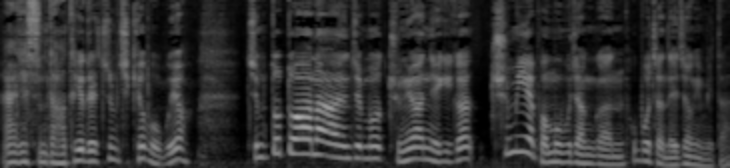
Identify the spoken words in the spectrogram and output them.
알겠습니다. 어떻게 될지 좀 지켜보고요. 지금 또또 하나 이제 뭐 중요한 얘기가 추미애 법무부 장관 후보자 내정입니다.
